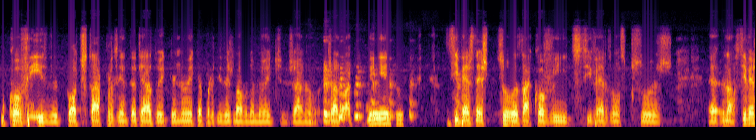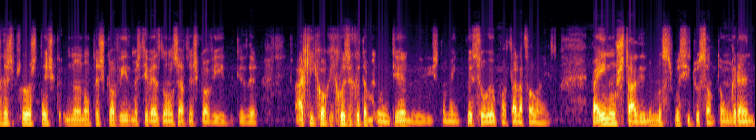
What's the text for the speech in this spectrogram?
o Covid pode estar presente até às 8 da noite, a partir das 9 da noite já não, já não há Covid. se tiveres 10 pessoas há Covid, se tiveres 11 pessoas. Uh, não, se tiveres 10 pessoas tens, não, não tens Covid, mas se tiveres 11 já tens Covid. Quer dizer, há aqui qualquer coisa que eu também não entendo, e isto também sou eu para estar a falar isso. Bem, num estádio, numa, situação tão grande,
